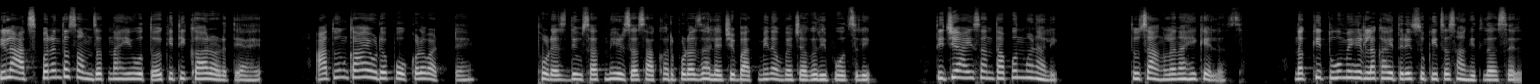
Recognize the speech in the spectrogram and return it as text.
तिला आजपर्यंत समजत नाही होतं की ती का रडते आहे. आतून का एवढं पोकळ वाटतंय? थोड्याच दिवसात मिहीरचा साखरपुडा झाल्याची बातमी नव्याच्या घरी पोहोचली. तिची आई संतापून म्हणाली तू चांगलं नाही केलंस. नक्की तू मिहीरला काहीतरी चुकीचं सांगितलं असेल.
